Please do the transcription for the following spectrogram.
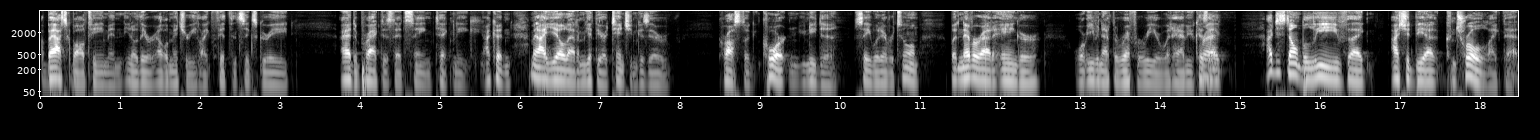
a basketball team, and you know they were elementary, like fifth and sixth grade. I had to practice that same technique. I couldn't. I mean, I yelled at them, get their attention because they're across the court, and you need to say whatever to them, but never out of anger or even at the referee or what have you. Because Right. I, I just don't believe like I should be out of control like that,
